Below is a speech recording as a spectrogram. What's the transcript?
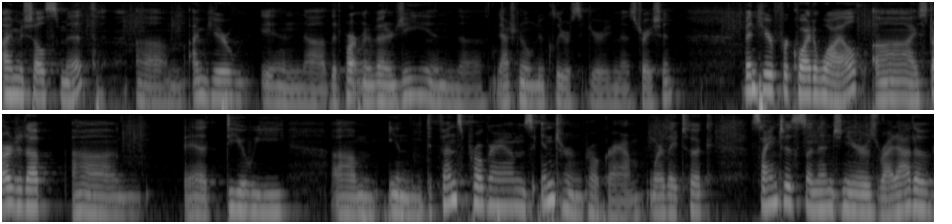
I'm Michele Smith. Um, I'm here in uh, the Department of Energy in the National Nuclear Security Administration. Been here for quite a while. Uh, I started up um, at DOE um, in the defense program's intern program, where they took scientists and engineers right out of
